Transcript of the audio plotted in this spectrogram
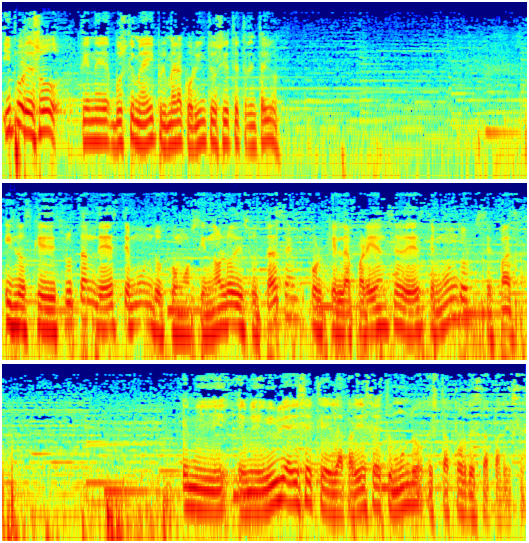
Y por eso tiene, búsqueme ahí, 1 Corintios 7:31. Y los que disfrutan de este mundo como si no lo disfrutasen, porque la apariencia de este mundo se pasa. En mi, en mi Biblia dice que la apariencia de este mundo está por desaparecer.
